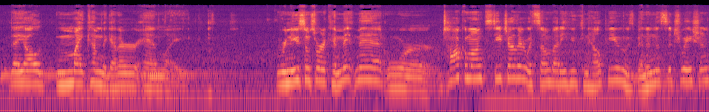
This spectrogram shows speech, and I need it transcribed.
they all might come together and like renew some sort of commitment or talk amongst each other with somebody who can help you who's been in this situation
